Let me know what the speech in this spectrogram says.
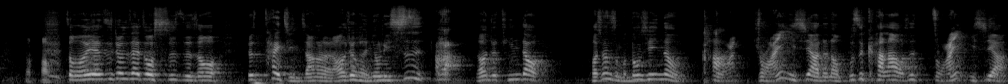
总而言之，就是在做狮子的时候，就是太紧张了，然后就很用力，狮子啊，然后就听到好像什么东西那种卡转一下的那种，不是卡拉，我是转一下，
